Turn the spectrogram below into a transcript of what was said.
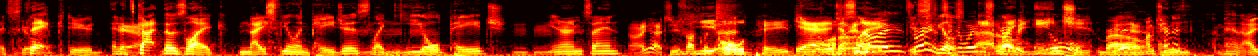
It's good thick, dude, and it's Yeah. got those like nice feeling pages, like ye old page. You know what I'm saying? Oh, I got you. fuck Ye with that. old page. Yeah, Ye it just No, like it's it right. It's a feels good way to like it. Old. ancient, bro. Yeah. I'm trying and- to. Man, I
